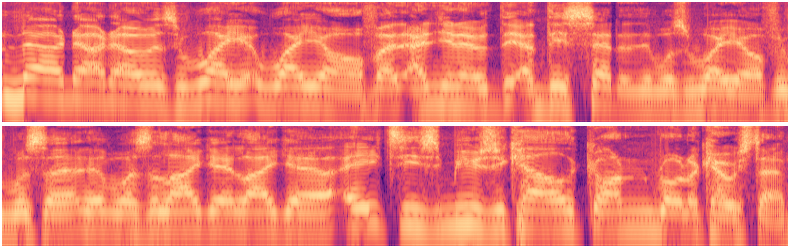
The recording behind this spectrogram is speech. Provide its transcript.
no no no it was way way off and, and you know th- they said it was way off. It was it was like a like a 80s musical gone roller coaster.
